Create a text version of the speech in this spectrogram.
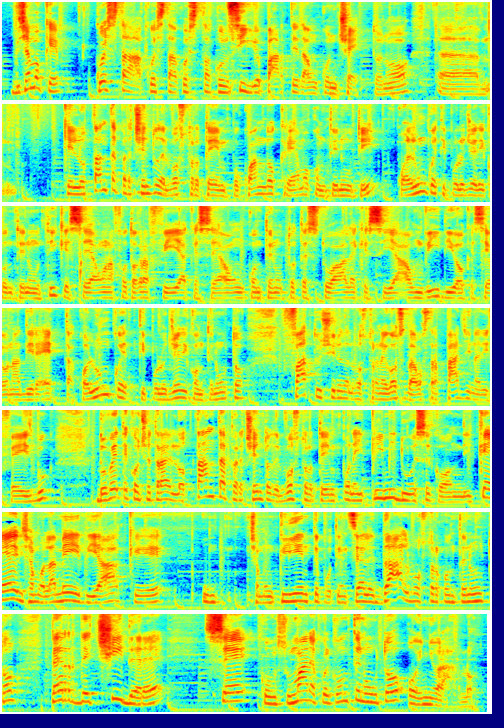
Diciamo che questo consiglio parte da un concetto, no? Eh, che l'80% del vostro tempo quando creiamo contenuti, qualunque tipologia di contenuti, che sia una fotografia, che sia un contenuto testuale, che sia un video, che sia una diretta, qualunque tipologia di contenuto fate uscire dal vostro negozio, dalla vostra pagina di Facebook, dovete concentrare l'80% del vostro tempo nei primi due secondi, che è diciamo la media che un, diciamo, un cliente potenziale dà al vostro contenuto per decidere se consumare quel contenuto o ignorarlo.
